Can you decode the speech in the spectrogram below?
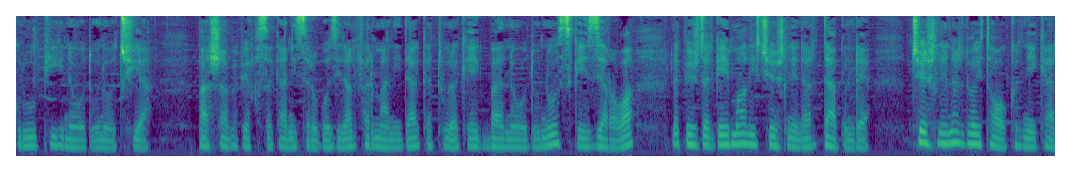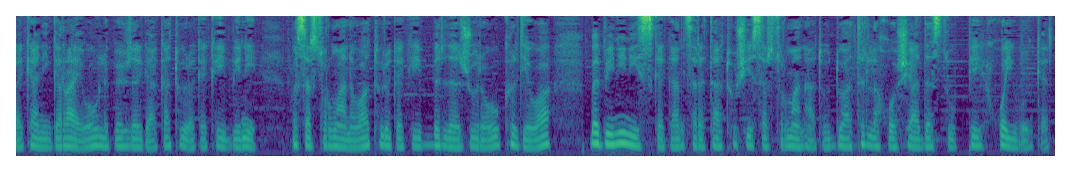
گرووپی نەوەد و نۆ چییە. پاشا بەپێی قسەکانی سەرۆکوەزیران فەرمانی دا کە تورەکەیەک بە نەوەد و نۆ سکەی زێڕەوە لە پێشدەرگای ماڵی چێشتلێنەر دابنرێ. چێشتلێنەر دوای تەواوکردنی کارەکانی گەڕایەوە و لە پێش دەرگاکە تورەکەکەی بینی، بە سەرسوڕمانەوە تورەکەکەی بردە ژوورەوە و کردیەوە، بە بینینی سکەکان سەرەتا تووشی سەرسوڕمان هات و دواتر لە خۆشیا دەست و پێی خۆی ون کرد.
